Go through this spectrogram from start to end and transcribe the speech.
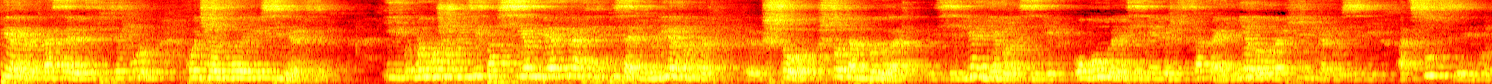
первая красавица Петербурга, кончилась дуэлью смерти. И мы можем идти по всем биографиям писателей. Лермонтов, э, что, что там было? Семья, не было семьи. У Гоголя семейная жизнь какая? Не было вообще никакой семьи. Отсутствие его.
